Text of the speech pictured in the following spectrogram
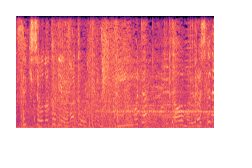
石章の影をまとう。りんごちゃん今日もよろしくね。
